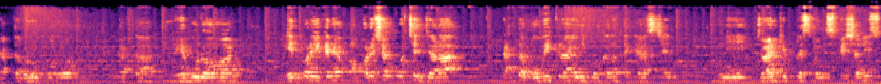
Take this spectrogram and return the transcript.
ডাক্তার অনুপ বর্মন ডাক্তার মেহবুর রহমান। এরপরে এখানে অপারেশন করছেন যারা ডাক্তার অভিক রায় উনি কলকাতা থেকে আসছেন। উনি জয়েন্ট রিপ্লেসমেন্ট স্পেশালিস্ট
